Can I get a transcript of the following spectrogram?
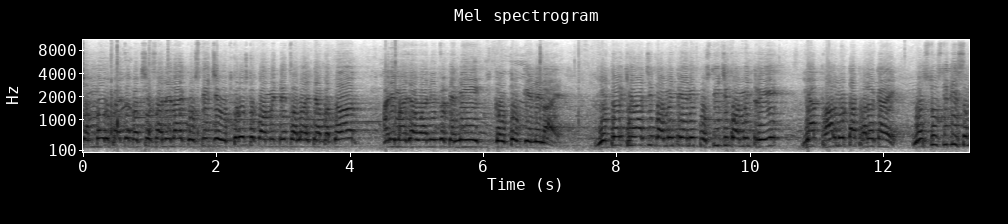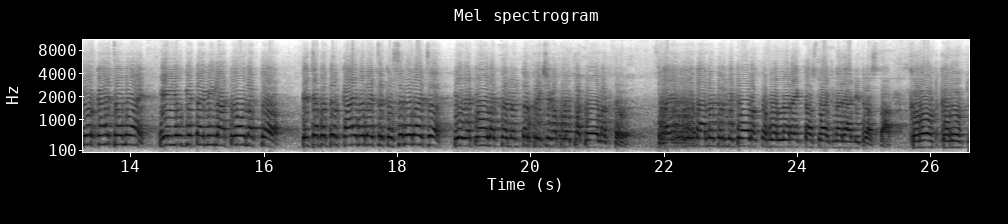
शंभर रुपयाचं बक्षीस आलेलं आहे. कुस्तीची उत्कृष्ट कॉमेंट्री चालू आहे त्याबद्दल आणि माझ्या वाणीचं त्यांनी कौतुक केलेलं आहे. इतर खेळाची कॉमेंट्री आणि कुस्तीची कॉमेंट्री यात फार मोठा फरक आहे. वस्तुस्थिती समोर काय चालू आहे हे योग्य टायमिंगला आठवावं लागतं. त्याच्याबद्दल काय बोलायचं कसं बोलायचं हे वटवावं लागतं. नंतर प्रेक्षकापुढे पाठवावं लागतं. आलं तर मिटवावं लागतं. बोलणारा एक तास तो ऐकणारे ऑडिटर असतात. करोट करोट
